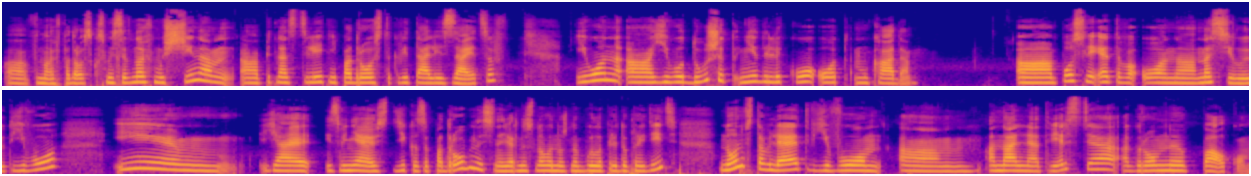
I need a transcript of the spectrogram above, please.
а, вновь подросток, в смысле, вновь мужчина, 15-летний а, подросток Виталий Зайцев, и он его душит недалеко от МКАДа. После этого он насилует его, и я извиняюсь дико за подробности, наверное, снова нужно было предупредить, но он вставляет в его э, анальное отверстие огромную палку.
